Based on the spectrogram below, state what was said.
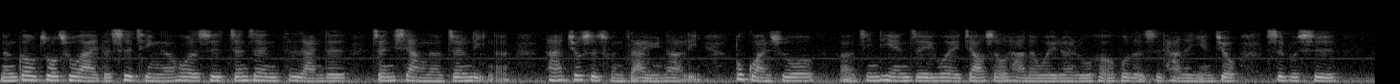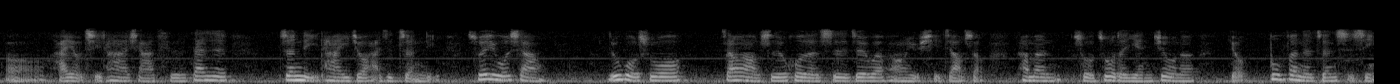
能够做出来的事情呢，或者是真正自然的真相呢、真理呢，它就是存在于那里。不管说呃，今天这一位教授他的为人如何，或者是他的研究是不是呃还有其他的瑕疵，但是真理它依旧还是真理。所以我想，如果说。张老师或者是这位黄宇熙教授，他们所做的研究呢，有部分的真实性，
